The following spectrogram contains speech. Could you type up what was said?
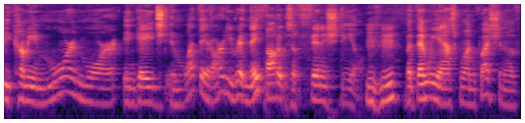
becoming more and more engaged in what they had already written. They thought it was a finished deal, mm-hmm. but then we ask one question of,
